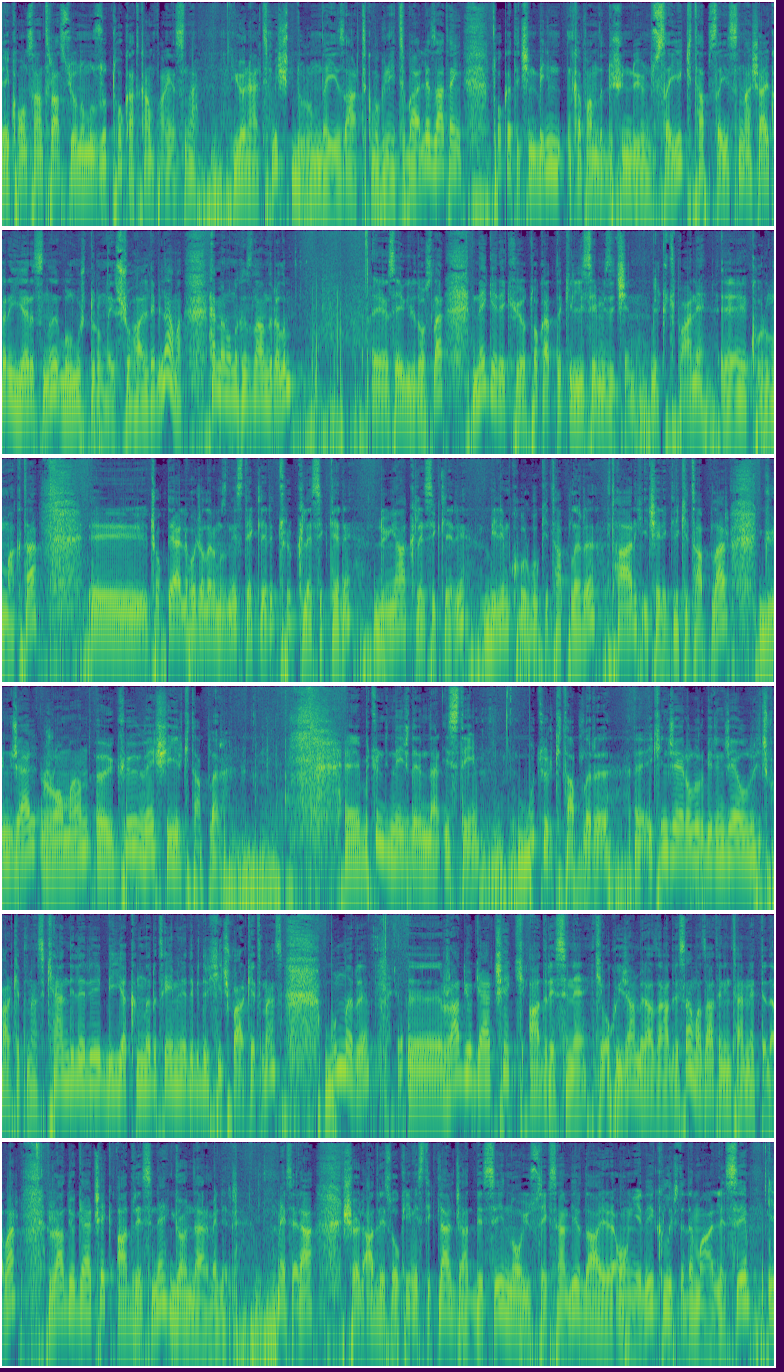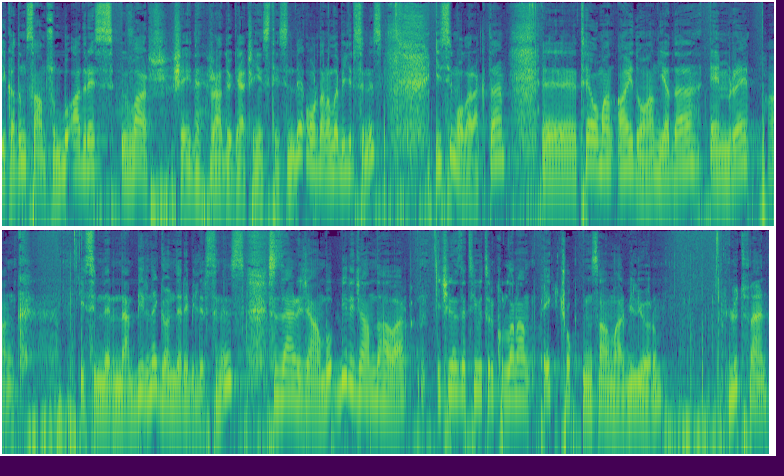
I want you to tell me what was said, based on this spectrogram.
e, konsantrasyonumuzu Tokat kampanyasına yöneltmiş durumdayız artık bugün itibariyle. Zaten Tokat için benim kafamda düşündüğüm sayı kitap sayısının aşağı yukarı yarısını bulmuş durumdayız şu halde bile ama hemen onu hızlandıralım. Ee, sevgili dostlar ne gerekiyor Tokat'taki lisemiz için bir kütüphane e, kurulmakta? E, çok değerli hocalarımızın istekleri Türk klasikleri dünya klasikleri bilim kurgu kitapları tarih içerikli kitaplar güncel roman öykü ve şiir kitapları e, bütün dinleyicilerimden isteğim bu tür kitapları e, ikinci el olur, birinci el olur hiç fark etmez. Kendileri bir yakınları temin edebilir hiç fark etmez. Bunları e, Radyo Gerçek adresine ki okuyacağım birazdan adresi ama zaten internette de var. Radyo Gerçek adresine göndermeleri. Mesela şöyle adresi okuyayım. İstiklal Caddesi No 181 Daire 17 Kılıçdede Mahallesi İlk adım Samsun. Bu adres var şeyde Radyo Gerçek'in sitesinde. Oradan alabilirsiniz. İsim olarak da e, Teoman Aydoğan ya da Emre Punk isimlerinden birine gönderebilirsiniz. Sizden ricam bu. Bir ricam daha var. İçinizde Twitter kullanan pek çok insan var biliyorum. Lütfen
